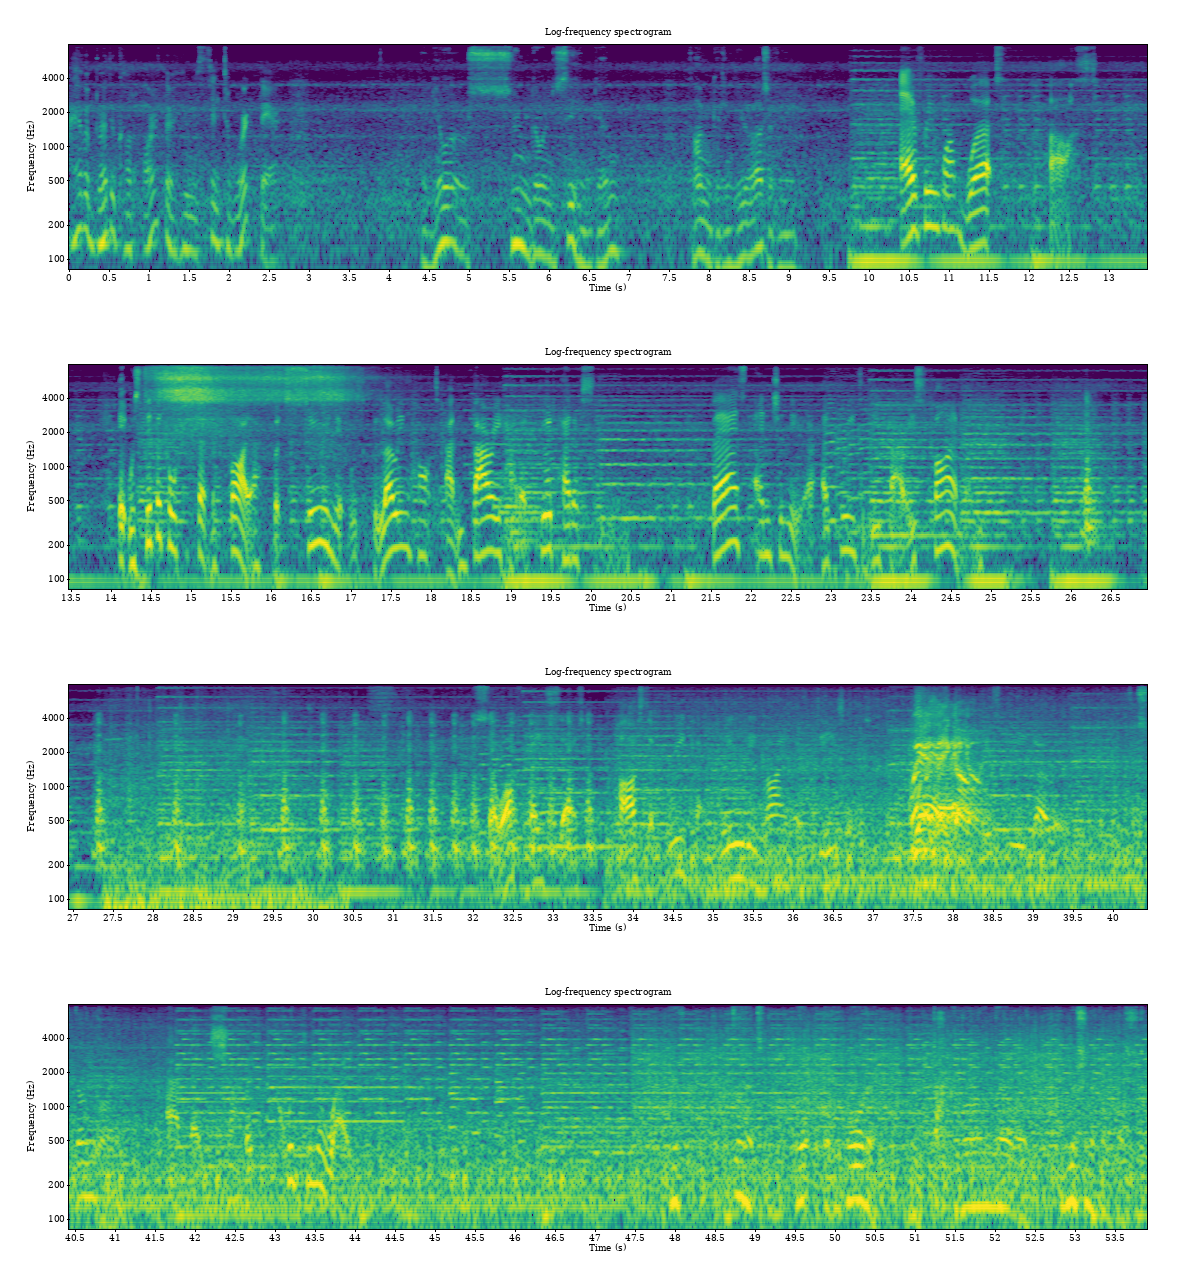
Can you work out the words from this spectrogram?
I have a brother called Arthur who was sent to work there. And you're soon going to see him again. So I'm getting you out of here. Everyone worked fast. It was difficult to set the fire, but soon it was glowing hot and Barry had a good head of steam. Bear's engineer agreed to be Barry's fireman. Off they set, past a Greek and brooding line of diesels. Where they go? is he going? Just down the line. And they shuffled quickly away. We've done it. We're at the border. Back of our own railway. Mission accomplished.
